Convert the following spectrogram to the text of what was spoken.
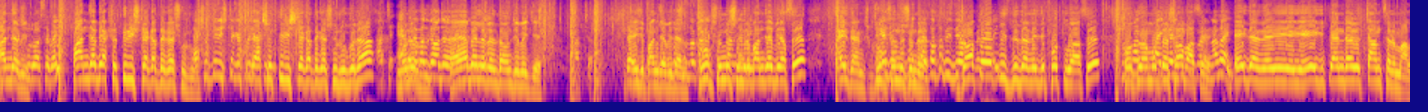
পাঞ্জাবি। শুরু আছে ভাই? পাঞ্জাবি একশো তিরিশ টাকা থেকে শুরু। 130 টাকা থেকে একশো তিরিশ টাকা থেকে শুরু করে আচ্ছা, যাবে অ্যাভেলেবেল এই যে। আচ্ছা। এই যে পাঞ্জাবি দেন। খুব সুন্দর সুন্দর পাঞ্জাবি আছে। এই দেন খুব সুন্দর সুন্দর। যত পিস দেন এই যে ফতুয়া আছে ফতুয়ার মধ্যে সব আছে? এই দেন এই যে প্যান্ডার চান্সের মাল।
